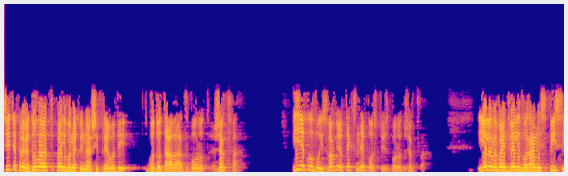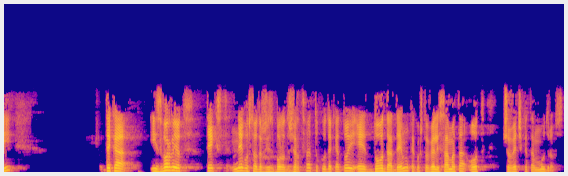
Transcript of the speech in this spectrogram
сите преведуваат, па и во некои наши преводи, го додаваат зборот жртва. Иако во изворниот текст не постои зборот жртва. И Елена Вајдвели во рани списи, дека изворниот текст не го содржи зборот жртва, туку дека тој е додаден, како што вели самата, од човечката мудрост.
